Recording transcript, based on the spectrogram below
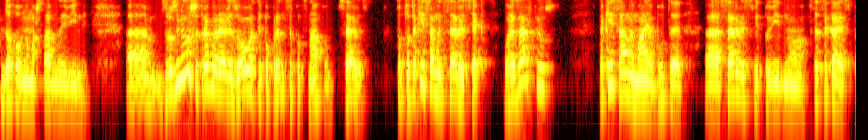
до повномасштабної війни. Е, зрозуміло, що треба реалізовувати по принципу ЦНАПу сервіс. Тобто такий самий сервіс, як в Резерв Плюс, такий самий має бути е, сервіс відповідно в ТЦК СП.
